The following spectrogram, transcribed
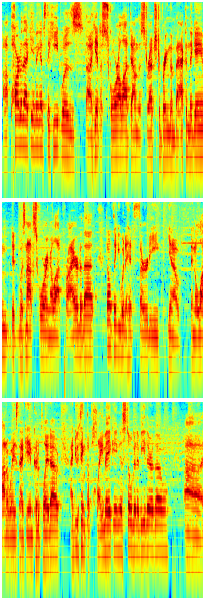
Uh, part of that game against the Heat was uh, he had to score a lot down the stretch to bring them back in the game. Did, was not scoring a lot prior to that. Don't think he would have hit 30. You know, in a lot of ways that game could have played out. I do think the playmaking is still going to be there though. Uh,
